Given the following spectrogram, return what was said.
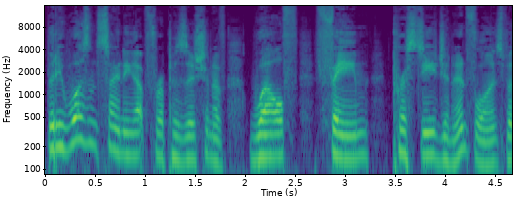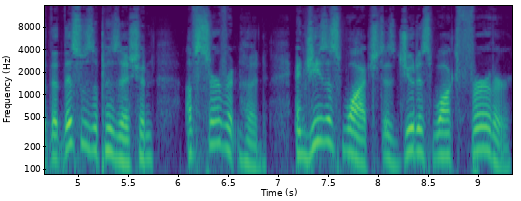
that he wasn't signing up for a position of wealth, fame, prestige, and influence, but that this was a position of servanthood. And Jesus watched as Judas walked further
